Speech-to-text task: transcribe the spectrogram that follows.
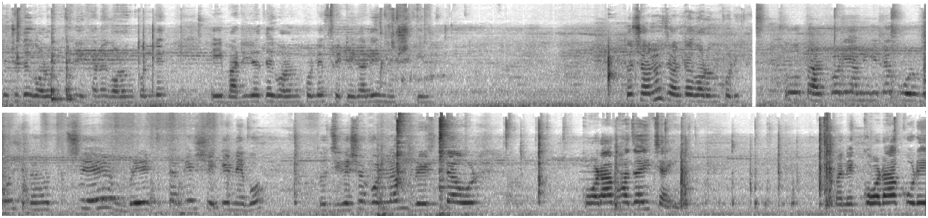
কিছুতে গরম করি, এখানে গরম করলে, এই বাটিটাতে গরম করলে ফেটে গেলেই মুশকিল। তো চলো জলটা গরম করি। তো তারপরে আমি যেটা করব, সেটা হচ্ছে ব্রেডটাকে সেকে নেব। তো জিজ্ঞাসা করলাম, ব্রেডটা ওর কড়া ভাজাই চাই। মানে কড়া করে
